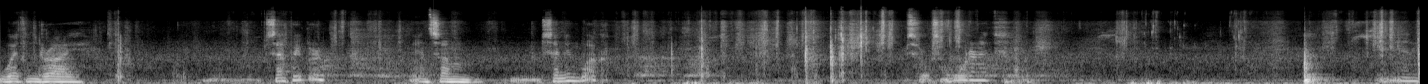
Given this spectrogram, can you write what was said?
wet and dry sandpaper and some sanding block. Throw some water in it and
